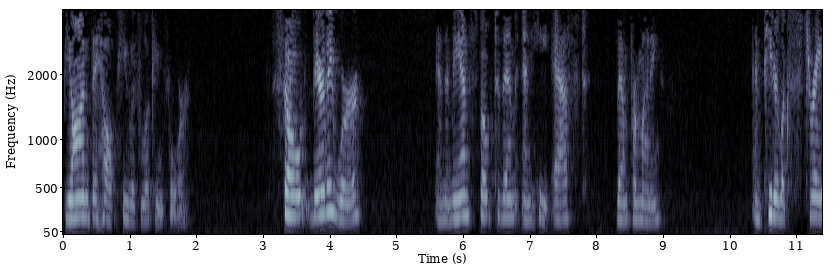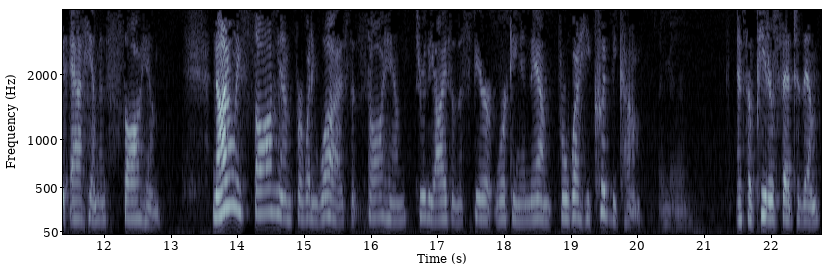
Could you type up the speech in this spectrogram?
beyond the help he was looking for. So there they were, and the man spoke to them and he asked them for money. And Peter looked straight at him and saw him. Not only saw him for what he was, but saw him through the eyes of the Spirit working in them for what he could become. Amen. And so Peter said to them,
